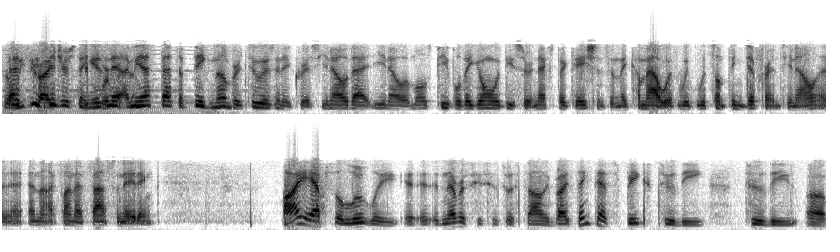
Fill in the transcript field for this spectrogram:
So that's it's interesting, isn't it? I mean, that's that's a big number too, isn't it, Chris? You know that you know most people they go in with these certain expectations and they come out with with, with something different. You know, and, and I find that fascinating. I absolutely. It, it never ceases to astound me, but I think that speaks to the to the uh,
